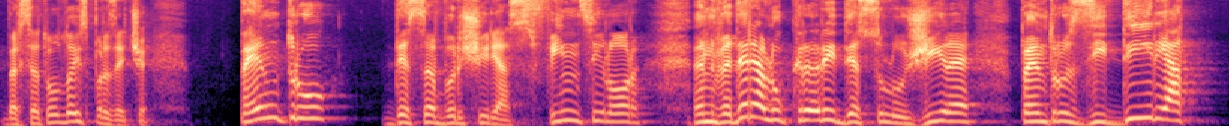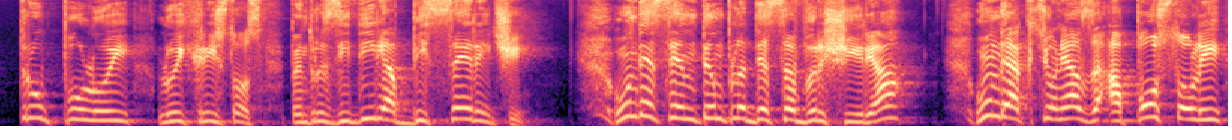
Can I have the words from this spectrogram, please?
Versetul 12. Pentru desăvârșirea sfinților, în vederea lucrării de slujire, pentru zidirea trupului lui Hristos, pentru zidirea bisericii. Unde se întâmplă desăvârșirea? Unde acționează apostolii?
